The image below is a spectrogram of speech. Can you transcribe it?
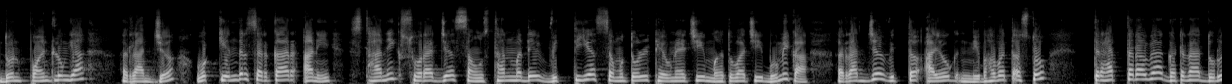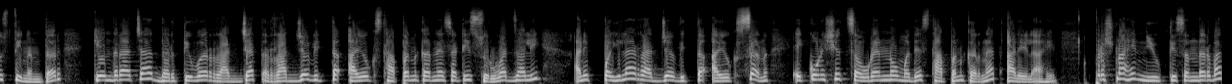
दोन पॉईंट लिहून घ्या. राज्य व केंद्र सरकार आणि स्थानिक स्वराज्य संस्थांमध्ये वित्तीय समतोल ठेवण्याची महत्वाची भूमिका राज्य वित्त आयोग निभावत असतो. त्र्याहत्तराव्या घटना दुरुस्तीनंतर केंद्राच्या धर्तीवर राज्यात राज्य वित्त आयोग स्थापन करण्यासाठी सुरुवात झाली आणि पहिला राज्य वित्त आयोग सन एकोणीसशे चौऱ्याण्णवमध्ये स्थापन करण्यात आलेला आहे. प्रश्न आहे नियुक्ती संदर्भात.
